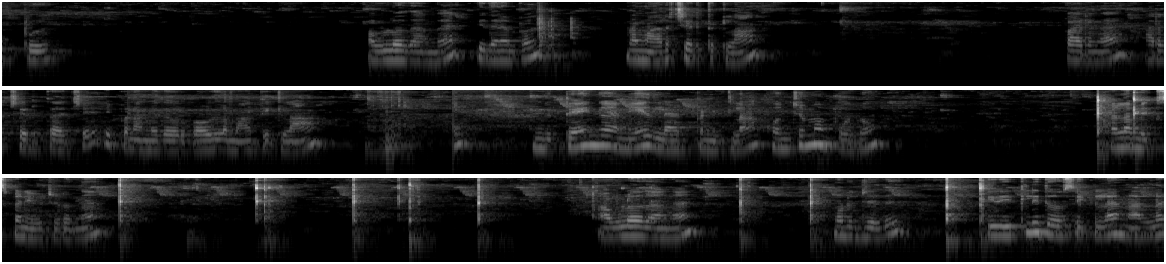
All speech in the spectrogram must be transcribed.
உப்பு. அவ்வளோதாங்க. இதை நம்ம நம்ம அரைச்சி எடுத்துக்கலாம். பாருங்கள் அரைச்சி எடுத்தாச்சு. இப்போ நம்ம இதை ஒரு பவுலில் மாற்றிக்கலாம் இந்த தேங்காய் எண்ணெயை இதில் ஆட் பண்ணிக்கலாம். கொஞ்சமாக போதும். நல்லா மிக்ஸ் பண்ணி விட்டுடுங்க. அவ்வளோதாங்க. முடிஞ்சது. இது இட்லி தோசைக்கெல்லாம் நல்லா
